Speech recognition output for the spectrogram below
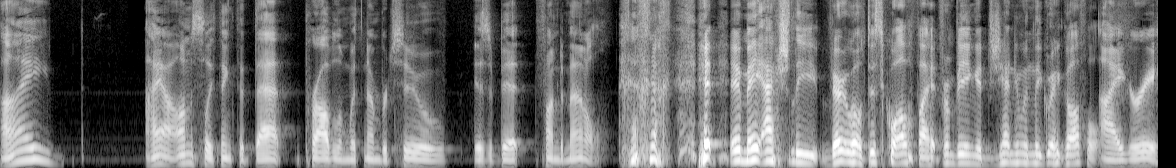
I I honestly think that that problem with number two is a bit fundamental. it, it may actually very well disqualify it from being a genuinely great golf hole. I agree.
